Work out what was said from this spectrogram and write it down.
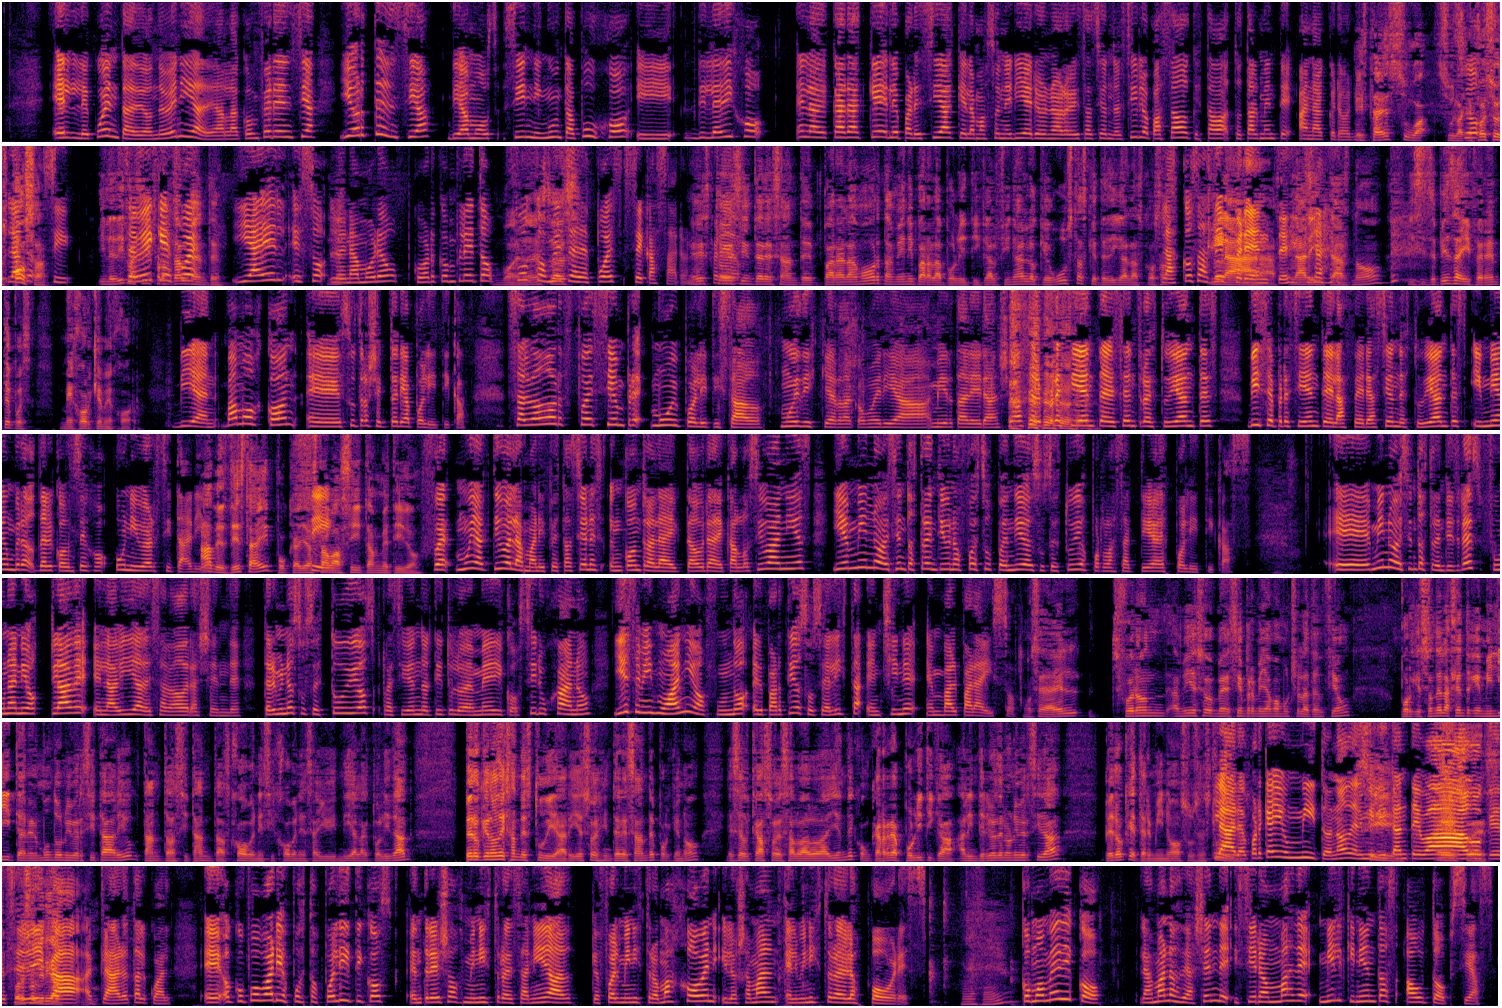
Él le cuenta de dónde venía, de dar la conferencia, y Hortensia, digamos, sin ningún tapujo, y le dijo en la cara que le parecía que la masonería era una organización del siglo pasado que estaba totalmente anacrónica. Esta es su, su la que fue su la- esposa. sí. Y le dijo Se así ve que fue y a él eso lo enamoró por completo. Bueno, Pocos meses es- después se casaron. Esto Alfredo. es interesante para el amor también y para la política. Al final lo que gusta es que te digan las cosas Las cosas de claras, frente. claritas, ¿no? Y si se piensa diferente, pues mejor que mejor. Bien, vamos con eh, su trayectoria política. Salvador fue siempre muy politizado, muy de izquierda, como diría Mirta Legrand. Llegó a ser presidente del Centro de Estudiantes, vicepresidente de la Federación de Estudiantes y miembro del Consejo Universitario. Ah, desde esta época ya Sí. estaba así tan metido. Fue muy activo en las manifestaciones en contra de la dictadura de Carlos Ibáñez y en 1931 fue suspendido de sus estudios por las actividades políticas. Eh, 1933 fue un año clave en la vida de Salvador Allende. Terminó sus estudios recibiendo el título de médico cirujano y ese mismo año fundó el Partido Socialista en Chile en Valparaíso. O sea, él fueron, a mí eso siempre me llama mucho la atención, porque son de la gente que milita en el mundo universitario, tantas y tantas jóvenes y jóvenes hay hoy en día en la actualidad, pero que no dejan de estudiar, y eso es interesante porque no, es el caso de Salvador Allende, con carrera política al interior de la universidad, pero que terminó sus estudios. Claro, porque hay un mito, ¿no? Del Sí, militante vago es. que se dedica, quería- a, claro, tal cual. Eh, ocupó varios puestos políticos, entre ellos ministro de Sanidad, que fue el ministro más joven y lo llaman el ministro de los pobres. Como médico, las manos de Allende hicieron más de 1.500 autopsias.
